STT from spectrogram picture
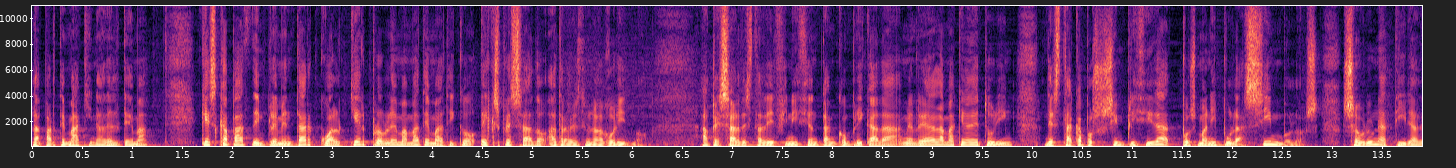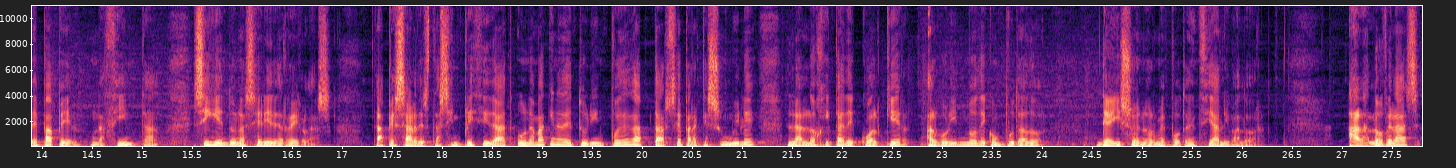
la parte máquina del tema, que es capaz de implementar cualquier problema matemático expresado a través de un algoritmo. A pesar de esta definición tan complicada, en realidad la máquina de Turing destaca por su simplicidad, pues manipula símbolos sobre una tira de papel, una cinta, siguiendo una serie de reglas. A pesar de esta simplicidad, una máquina de Turing puede adaptarse para que simule la lógica de cualquier algoritmo de computador, de ahí su enorme potencial y valor. Ada Lovelace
